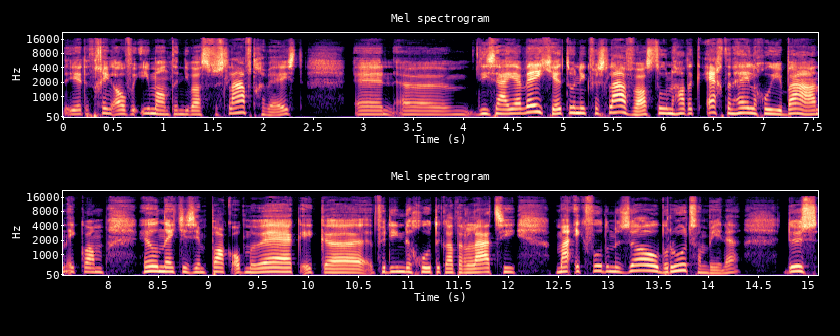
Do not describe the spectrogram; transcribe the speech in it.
ja, dat ging over iemand en die was verslaafd geweest. En uh, die zei, ja weet je, toen ik verslaafd was, toen had ik echt een hele goede baan. Ik kwam heel netjes in pak op mijn werk. Ik uh, verdiende goed, ik had een relatie. Maar ik voelde me zo beroerd van binnen. Dus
